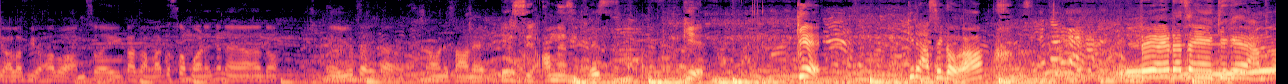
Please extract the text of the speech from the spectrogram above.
अल अफ यु अब हामी चाहिँ कहाँ जानु लाग्छ सम भनेको न अन्त ए, यो चाहिँ यता साउने साउने। अमेजिङ के? के? किन हाँसेको हो? त्यही एउटा चाहिँ के के हाम्रो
